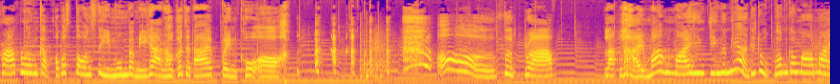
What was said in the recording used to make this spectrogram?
ครับรวมกับคอ b สโตนสี่มุมแบบนี้ค่ะ เราก็จะได้เป็นโคออโอ้สุดครับ หลากหลายมากมายจริงๆนะเนี่ยที่ถูกเพิ่มเข้ามาใหม่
